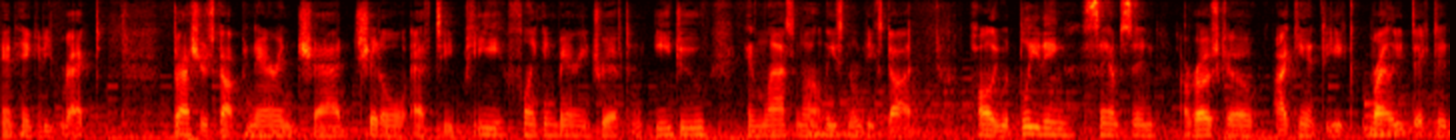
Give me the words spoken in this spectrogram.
and Higgity Wrecked. Thrashers got Panarin, Chad, Chittle, FTP, Flankenberry, Drift, and Edu. And last but not least, Nordiques got Hollywood Bleeding, Samson, Aroshko, I Can't Deke, Riley Addicted,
